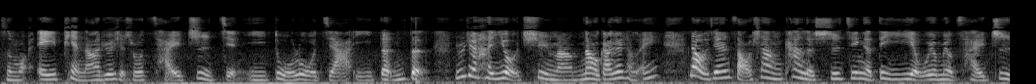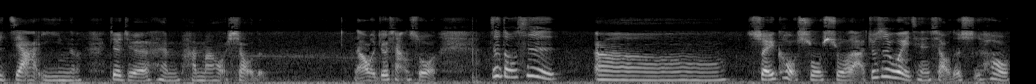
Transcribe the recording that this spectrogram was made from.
什么 A 片，然后就会写说才智减一、堕落加一等等，你不觉得很有趣吗？那我刚刚就想说，哎，那我今天早上看了《诗经》的第一页，我有没有才智加一呢？就觉得很还蛮好笑的。然后我就想说，这都是嗯随口说说啦，就是我以前小的时候。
